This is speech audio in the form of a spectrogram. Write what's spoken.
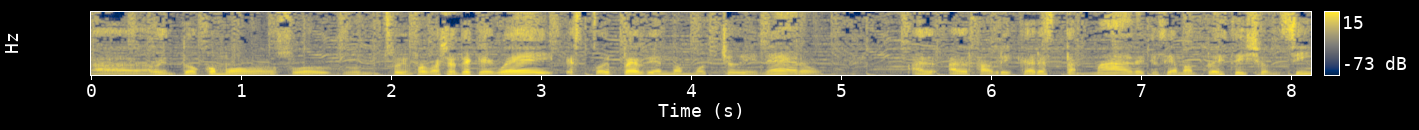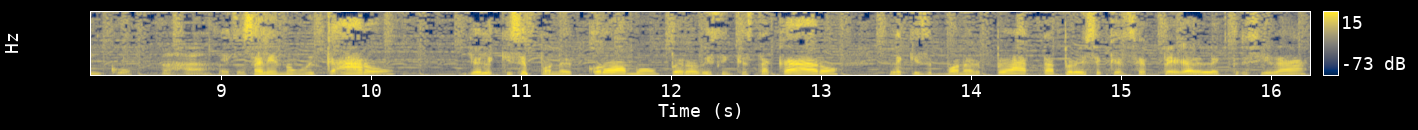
ah, aventó como su, su- su información de que, güey, estoy perdiendo mucho dinero al, al fabricar esta madre que se llama PlayStation 5. Ajá. Está saliendo muy caro. Yo le quise poner cromo, pero dicen que está caro. Le quise poner plata, pero dice que se pega la electricidad.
